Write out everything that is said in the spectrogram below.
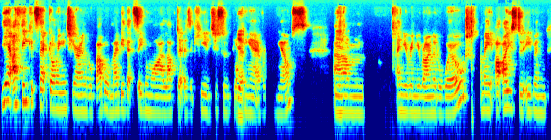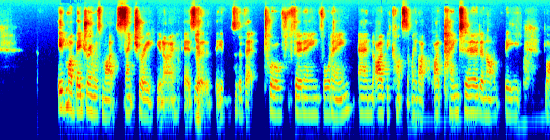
Yeah, I think it's that going into your own little bubble. Maybe that's even why I loved it as a kid, just sort of Yeah. blocking out everything else. Yeah. Um, and you're in your own little world. I mean, I, I used to even, even my bedroom was my sanctuary, you know, as Yeah. a the- sort of that 12, 13, 14. And I'd be constantly like, I'd painted and I'd be like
